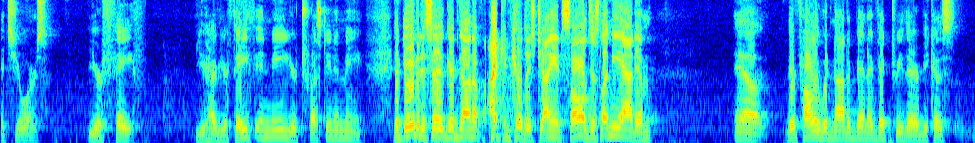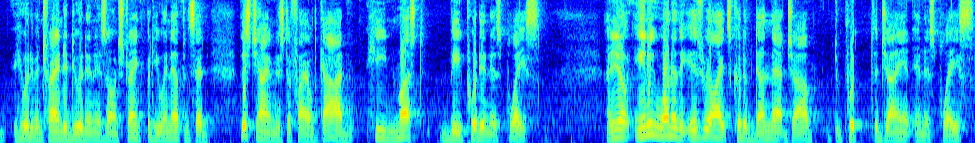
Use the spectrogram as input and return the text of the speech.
It's yours. Your faith. You have your faith in me, you're trusting in me. If David had said, gone up, I can kill this giant Saul, just let me at him, you know, there probably would not have been a victory there because he would have been trying to do it in his own strength. But he went up and said, This giant has defiled God. He must be put in his place. And you know, any one of the Israelites could have done that job to put the giant in his place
